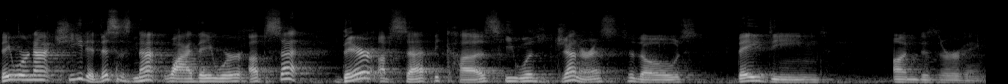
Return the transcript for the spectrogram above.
They were not cheated. This is not why they were upset. They're upset because he was generous to those they deemed undeserving.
